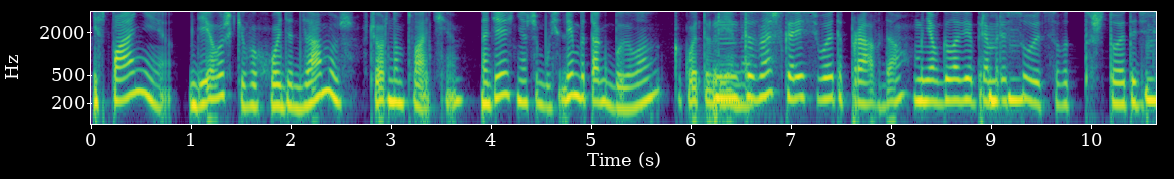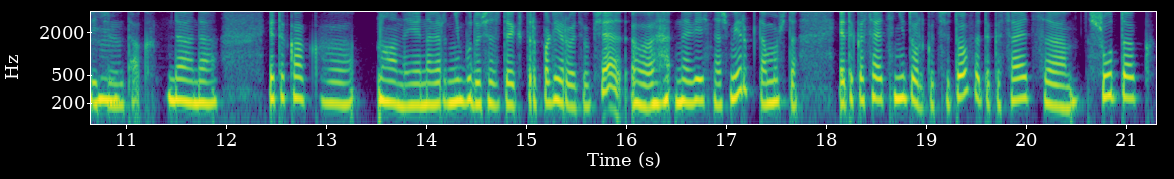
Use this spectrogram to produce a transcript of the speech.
Испании девушки выходят замуж в черном платье. Надеюсь, не ошибусь. Либо так было какое-то время. Ты знаешь, скорее всего, это правда. У меня в голове прям mm-hmm. рисуется вот, что это действительно mm-hmm. так. Да, да. Это как э, ну ладно, я, наверное, не буду сейчас это экстраполировать вообще э, на весь наш мир, потому что это касается не только цветов, это касается шуток,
